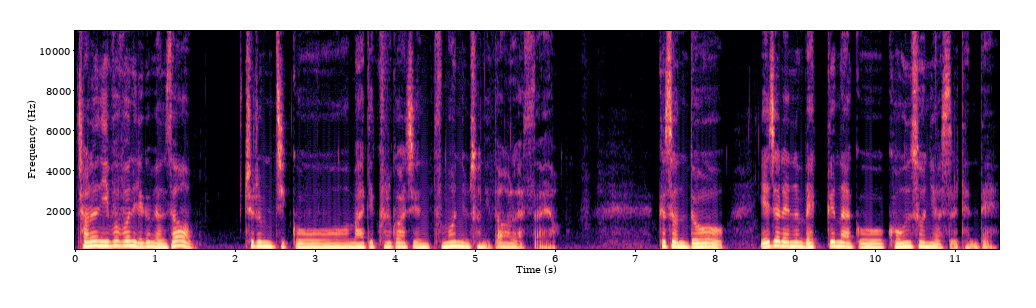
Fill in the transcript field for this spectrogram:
저는 이 부분 읽으면서 주름지고 마디 굵어진 부모님 손이 떠올랐어요. 그 손도 예전에는 매끈하고 고운 손이었을 텐데,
